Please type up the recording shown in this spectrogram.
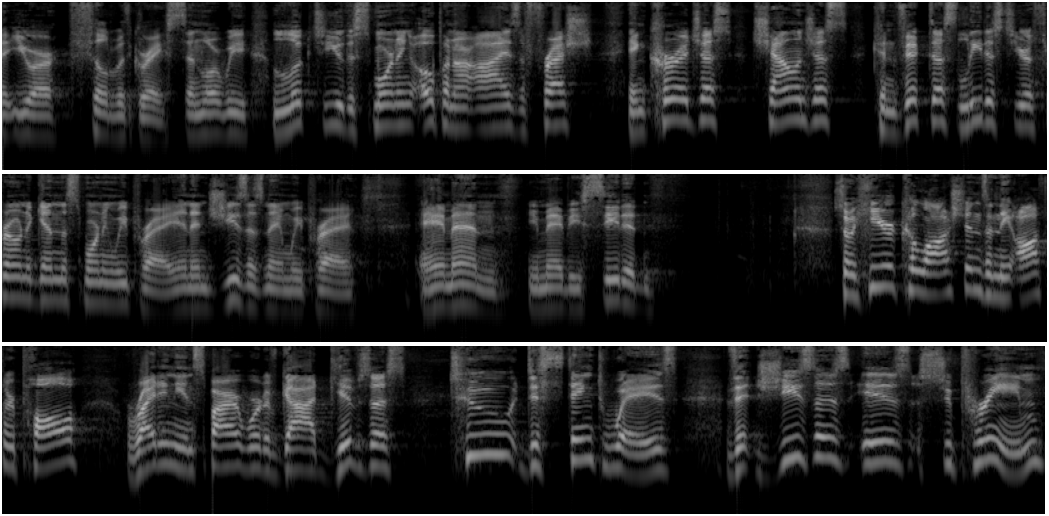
that you are filled with grace. And Lord, we look to you this morning, open our eyes afresh, encourage us, challenge us, convict us, lead us to your throne again this morning, we pray. And in Jesus' name we pray. Amen. You may be seated. So, here, Colossians and the author Paul, writing the inspired word of God, gives us two distinct ways that Jesus is supreme,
